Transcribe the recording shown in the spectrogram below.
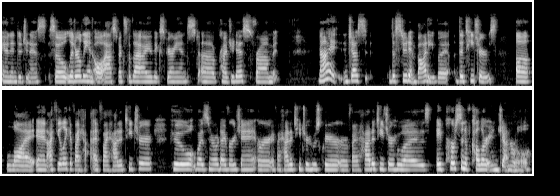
and indigenous. So literally in all aspects of that, I have experienced uh, prejudice from not just the student body, but the teachers a lot. And I feel like if I ha- if I had a teacher who was neurodivergent, or if I had a teacher who was queer, or if I had a teacher who was a person of color in general,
